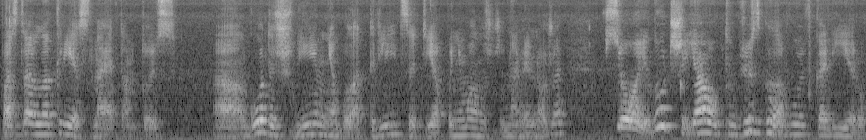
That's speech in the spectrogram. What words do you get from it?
поставила крест на этом. То есть а, годы шли, мне было 30, и я понимала, что, наверное, уже все, и лучше я углублюсь головой в карьеру.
